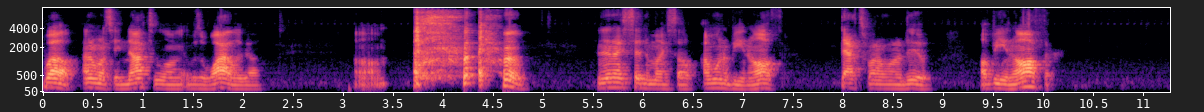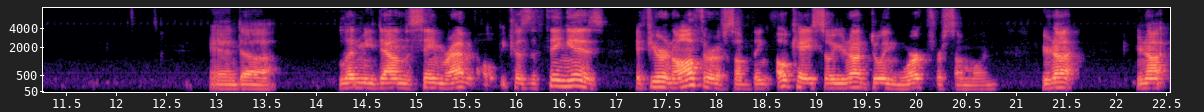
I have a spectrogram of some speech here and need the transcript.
Well, I don't want to say not too long. It was a while ago. Um, And then I said to myself, I want to be an author. That's what I want to do. I'll be an author. And uh, led me down the same rabbit hole. Because the thing is, if you're an author of something, okay, so you're not doing work for someone. You're not, you're not,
